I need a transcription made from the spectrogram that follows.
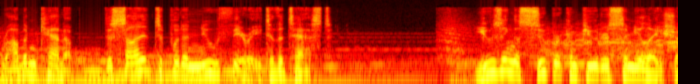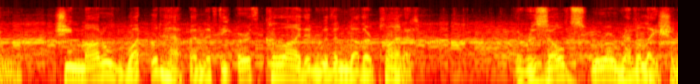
Robin Canup decided to put a new theory to the test. Using a supercomputer simulation, she modeled what would happen if the Earth collided with another planet. The results were a revelation.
